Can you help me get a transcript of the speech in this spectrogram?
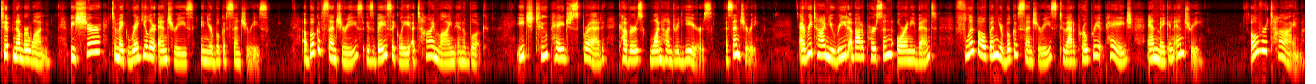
Tip number one be sure to make regular entries in your Book of Centuries. A Book of Centuries is basically a timeline in a book. Each two page spread covers 100 years, a century. Every time you read about a person or an event, flip open your Book of Centuries to that appropriate page and make an entry. Over time,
